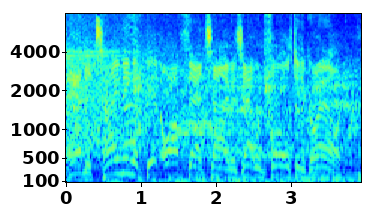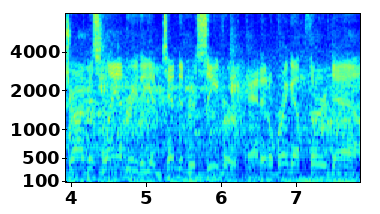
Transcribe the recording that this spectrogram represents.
And the timing a bit off that time as that one falls to the ground. Jarvis Landry, the intended receiver, and it'll bring up third down.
